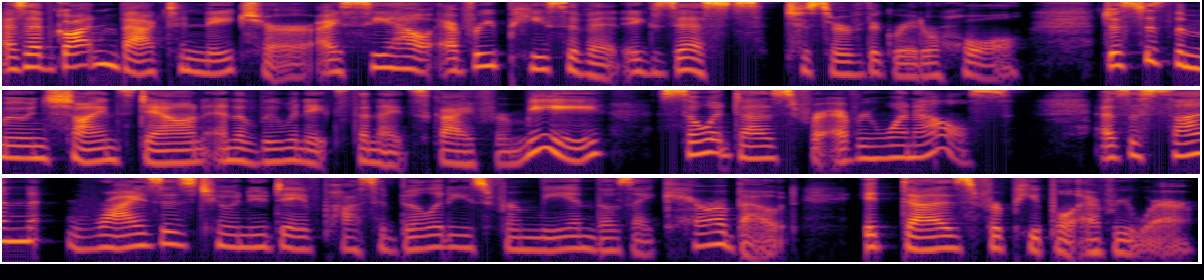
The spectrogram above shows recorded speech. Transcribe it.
As I've gotten back to nature, I see how every piece of it exists to serve the greater whole. Just as the moon shines down and illuminates the night sky for me, so it does for everyone else. As the sun rises to a new day of possibilities for me and those I care about, it does for people everywhere.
